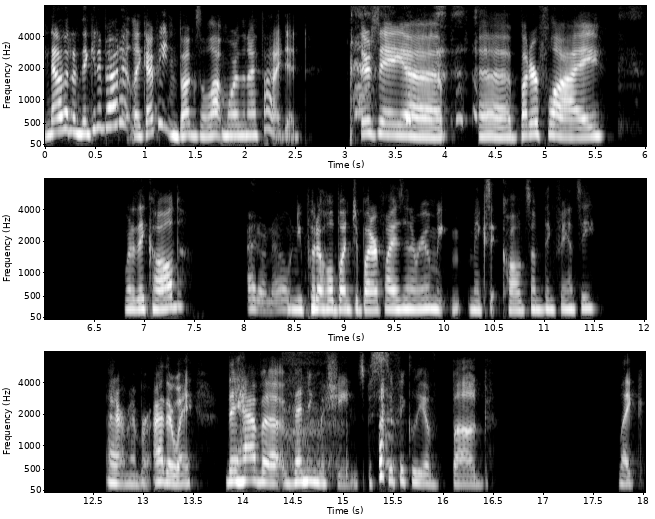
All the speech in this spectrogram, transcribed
now that I'm thinking about it, like I've eaten bugs a lot more than I thought I did. There's a uh, a butterfly. What are they called? I don't know. When you put a whole bunch of butterflies in a room, it makes it called something fancy. I don't remember. Either way, they have a vending machine specifically of bug like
